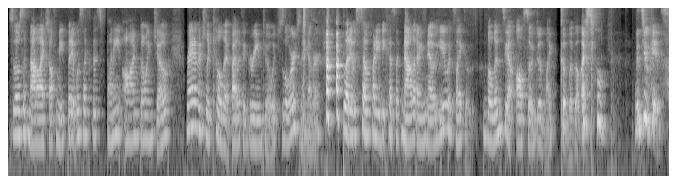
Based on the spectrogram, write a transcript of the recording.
so that was like not a lifestyle for me, but it was like this funny ongoing joke. Ryan eventually killed it by like agreeing to it, which is the worst thing ever. but it was so funny because like now that I know you, it's like Valencia also didn't like could live that lifestyle with two kids.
